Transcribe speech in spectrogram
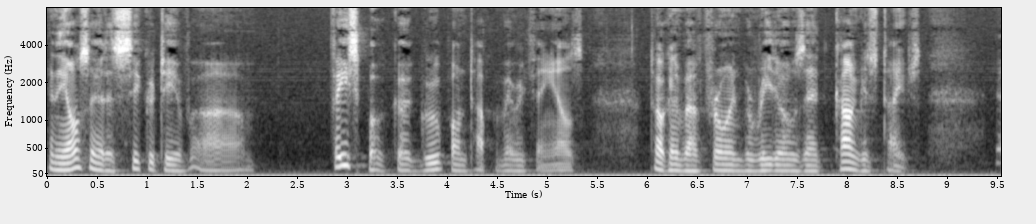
And they also had a secretive um, Facebook uh, group on top of everything else, talking about throwing burritos at Congress types. Uh,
